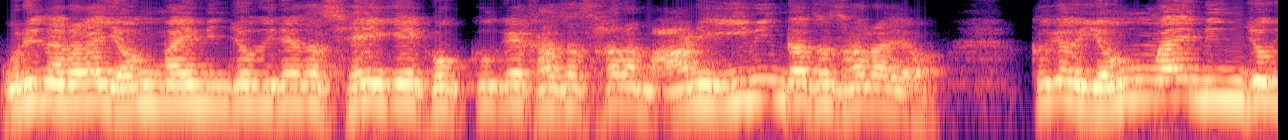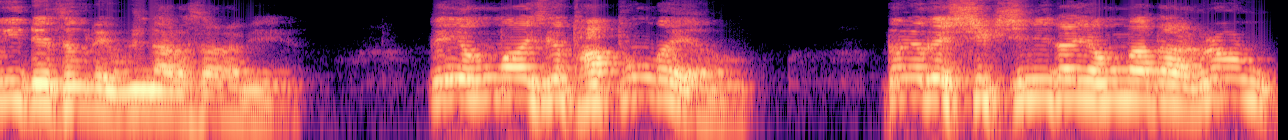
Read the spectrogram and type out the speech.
우리나라가 역마의 민족이 돼서 세계 각국에 가서 살아 많이 이민 가서 살아요. 그게 역마의 민족이 돼서 그래 우리나라 사람이. 그 역마가 있으니까 바쁜 거예요. 그럼 여기 식신이다 역마다 그러면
